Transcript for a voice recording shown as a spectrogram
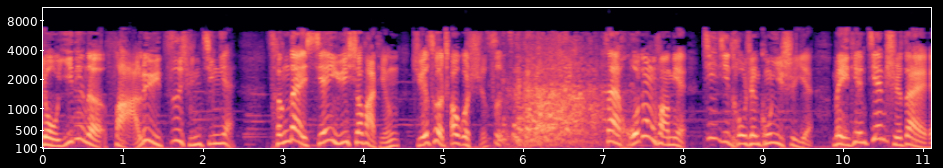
有一定的法律咨询经验，曾在闲鱼小法庭决策超过十次。在活动方面积极投身公益事业，每天坚持在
